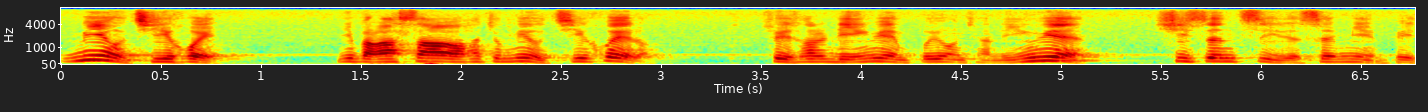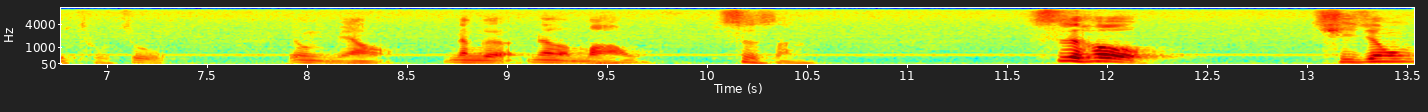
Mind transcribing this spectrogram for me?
没有机会，你把他杀了，他就没有机会了。所以他，宁愿不用枪，宁愿牺牲自己的生命被土著用苗那个那个矛刺杀。事后，其中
